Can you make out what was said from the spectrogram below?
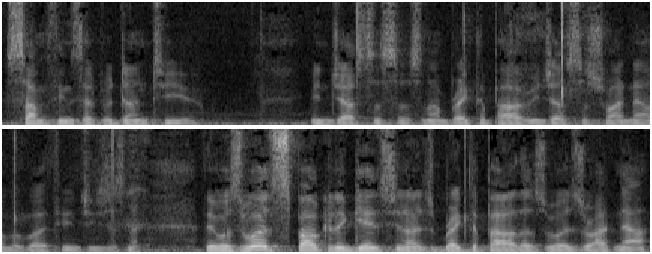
some things that were done to you, injustices, and I break the power of injustice right now over both of you in Jesus' name. There was words spoken against you, and I just break the power of those words right now.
